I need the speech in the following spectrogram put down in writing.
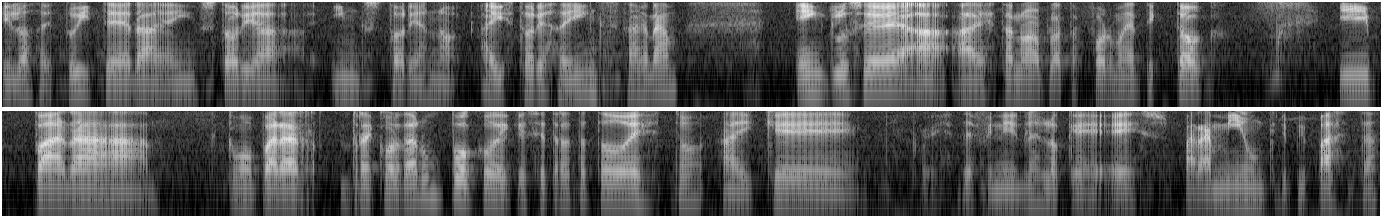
hilos de Twitter, a, historia, historias, no, a historias de Instagram e inclusive a, a esta nueva plataforma de TikTok. Y para como para recordar un poco de qué se trata todo esto, hay que pues, definirles lo que es para mí un creepypasta,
